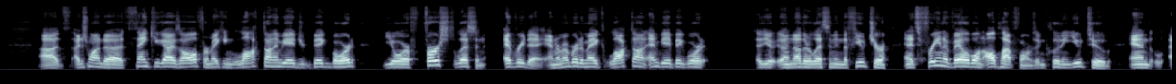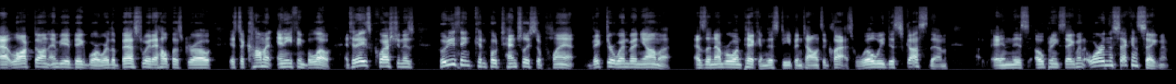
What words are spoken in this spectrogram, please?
Uh, I just wanted to thank you guys all for making Locked On NBA Big Board your first listen every day. And remember to make Locked On NBA Big Board another listen in the future. And it's free and available on all platforms, including YouTube and at Locked On NBA Big Board, where the best way to help us grow is to comment anything below. And today's question is who do you think can potentially supplant Victor Wembanyama as the number one pick in this deep and talented class? Will we discuss them in this opening segment or in the second segment?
